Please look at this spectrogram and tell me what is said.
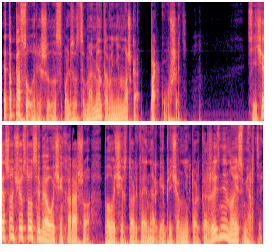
Это посол решил использоваться моментом и немножко покушать. Сейчас он чувствовал себя очень хорошо, получив столько энергии, причем не только жизни, но и смерти.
